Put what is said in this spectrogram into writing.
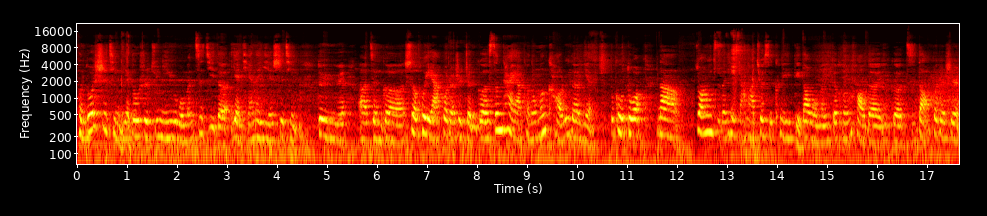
很多事情也都是拘泥于我们自己的眼前的一些事情，对于呃整个社会呀，或者是整个生态呀，可能我们考虑的也不够多。那庄子的一些想法确实可以给到我们一个很好的一个指导，或者是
